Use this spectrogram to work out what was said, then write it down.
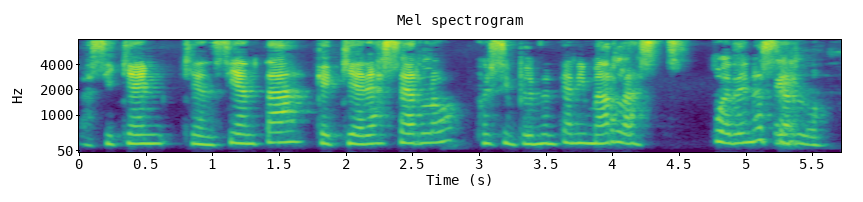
Así que quien sienta que quiere hacerlo, pues simplemente animarlas. Pueden hacerlo.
